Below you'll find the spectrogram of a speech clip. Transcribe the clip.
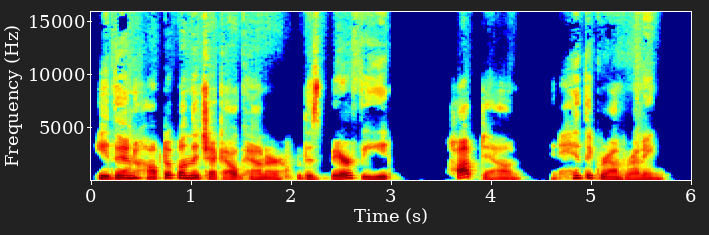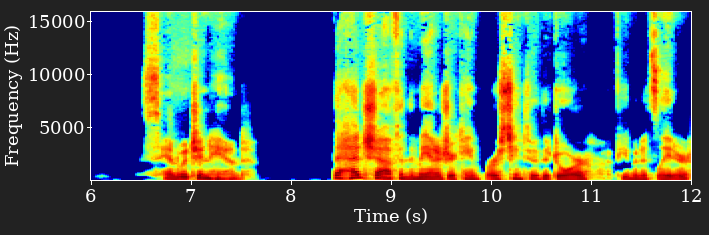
He then hopped up on the checkout counter with his bare feet, hopped down, and hit the ground running, sandwich in hand. The head chef and the manager came bursting through the door a few minutes later.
